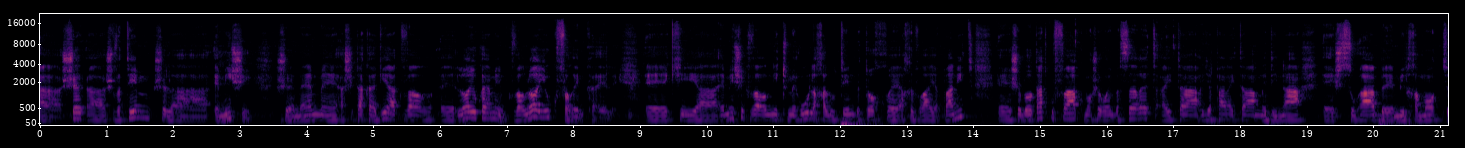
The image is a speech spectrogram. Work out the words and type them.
הש... השבטים של האמישי שמהם השיטקה הגיעה כבר לא היו קיימים, כבר לא היו כפרים כאלה כי האמישי כבר נטמעו לחלוטין בתוך החברה היפנית שבאותה תקופה כמו שרואים בסרט הייתה, יפן הייתה מדינה שסועה במלחמות,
